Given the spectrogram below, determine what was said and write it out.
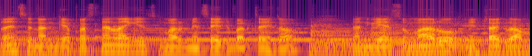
ಫ್ರೆಂಡ್ಸ್ ನನಗೆ ಪರ್ಸ್ನಲ್ಲಾಗಿ ಸುಮಾರು ಮೆಸೇಜ್ ಬರ್ತಾ ಇದ್ದೋ ನನಗೆ ಸುಮಾರು ಇನ್ಸ್ಟಾಗ್ರಾಮ್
